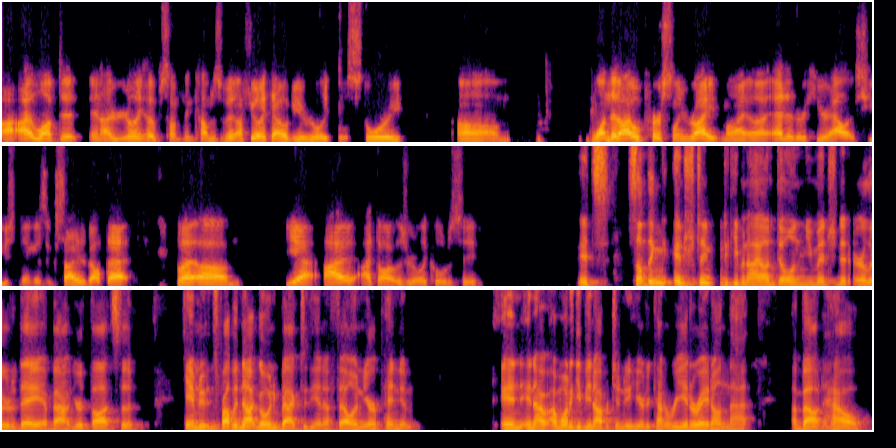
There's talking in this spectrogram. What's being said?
I, I loved it, and I really hope something comes of it. I feel like that would be a really cool story. Um, one that I will personally write. My uh, editor here, Alex Houston, is excited about that. But um, yeah, I I thought it was really cool to see it's something interesting to keep an eye on. Dylan, you mentioned it earlier today about your thoughts that Cam Newton's probably not going back to the NFL, in your opinion. And and I, I want to give you an opportunity here to kind of reiterate on that about how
